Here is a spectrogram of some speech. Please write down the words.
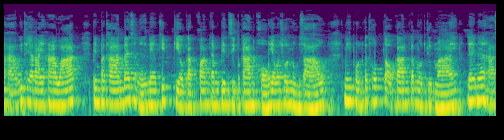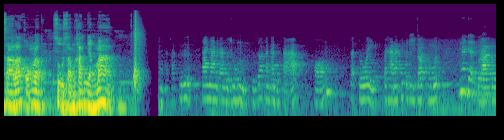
มหาวิทยาลัยฮาร์วาร์ดเป็นประธานได้เสนอแนวคิดเกี่ยวกับความจำเป็นสิบประการของเยาวชนหนุ่มสาว มีผลกระทบต่อการกำหนดจุดหมาย และเนื้อหาสาระของหลักสูตรสำคัญอย่างมากนะคะคือรายงานการประชุมสุดยอดทางการศึกษาของจัดโดยประธานาธิบดีจอร์จบูธเมื่อเดือนตุลาคม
